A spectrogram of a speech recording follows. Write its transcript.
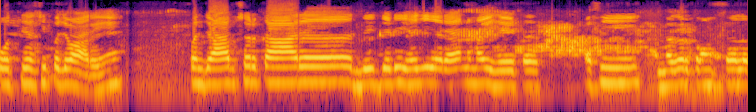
ਉੱਥੇ ਅਸੀਂ ਭਜਵਾ ਰਹੇ ਹਾਂ। ਪੰਜਾਬ ਸਰਕਾਰ ਦੀ ਜਿਹੜੀ ਹੈਗੀ ਹੈ ਰਹਿਨਮਾਈ ਹੇਠ ਅਸੀਂ ਨਗਰ ਕੌਂਸਲ,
